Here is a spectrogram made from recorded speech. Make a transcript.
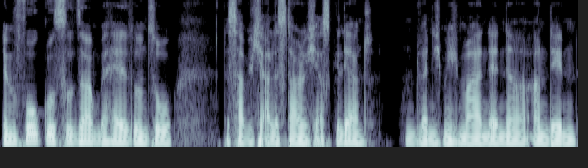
im Fokus sozusagen behält und so. Das habe ich alles dadurch erst gelernt. Und wenn ich mich mal erinnere an den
